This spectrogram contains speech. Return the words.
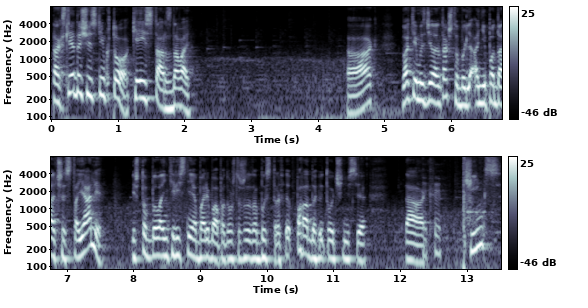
Так, следующий с ним кто? Кей Старс, давай. Так. Давайте мы сделаем так, чтобы они подальше стояли. И чтобы была интереснее борьба, потому что что-то быстро падают очень все. Так. Чинкс.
